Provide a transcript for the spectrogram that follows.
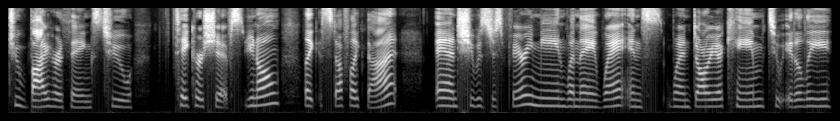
to buy her things, to take her shifts, you know? Like stuff like that and she was just very mean when they went and when Daria came to Italy.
